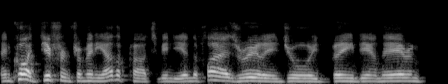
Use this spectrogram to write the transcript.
and quite different from many other parts of India. And the players really enjoyed being down there, and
